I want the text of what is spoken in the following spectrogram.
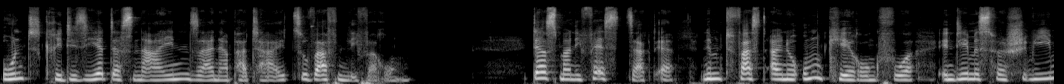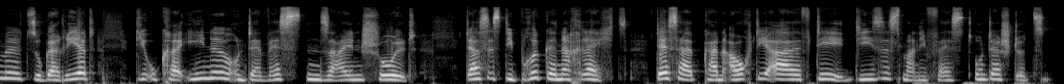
und kritisiert das Nein seiner Partei zu Waffenlieferungen. Das Manifest, sagt er, nimmt fast eine Umkehrung vor, indem es verschwiemelt suggeriert, die Ukraine und der Westen seien schuld. Das ist die Brücke nach rechts. Deshalb kann auch die AfD dieses Manifest unterstützen.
